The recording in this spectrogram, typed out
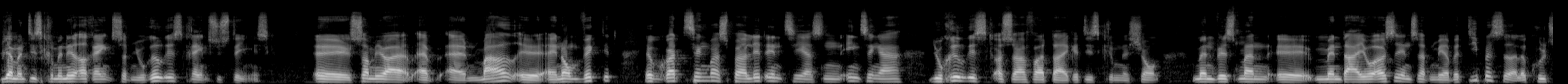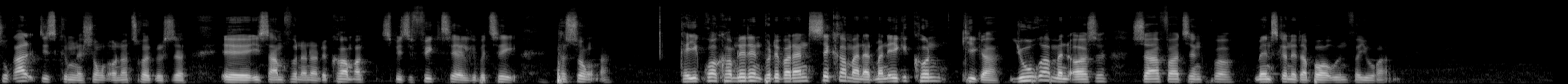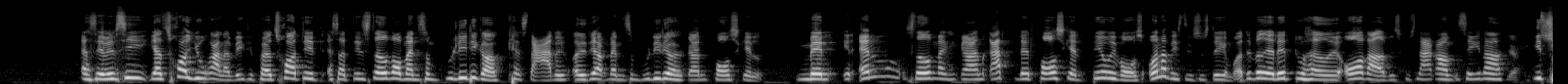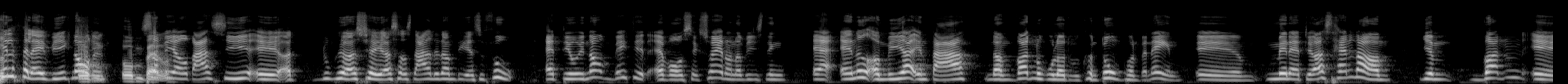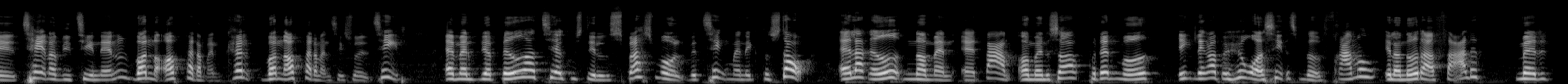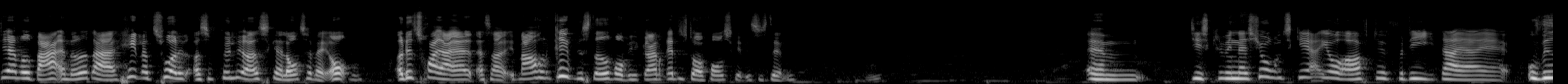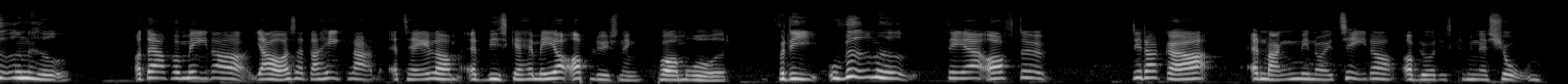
bliver man diskrimineret rent sådan juridisk, rent systemisk øh, som jo er, er, er meget øh, er enormt vigtigt. Jeg kunne godt tænke mig at spørge lidt ind til jer. Sådan, en ting er juridisk at sørge for, at der ikke er diskrimination. Men, hvis man, øh, men der er jo også en sådan mere værdibaseret eller kulturel diskrimination, undertrykkelse øh, i samfundet, når det kommer specifikt til LGBT-personer. Kan I ikke prøve at komme lidt ind på det? Hvordan sikrer man, at man ikke kun kigger jura, men også sørger for at tænke på menneskerne, der bor uden for juraen? Altså jeg vil sige, jeg tror, juraen er vigtig, for jeg tror, det er, altså, det er et sted, hvor man som politiker kan starte, og det er der, man som politiker kan gøre en forskel. Men et andet sted, man kan gøre en ret let forskel, det er jo i vores undervisningssystem, og det ved jeg lidt, du havde overvejet, at vi skulle snakke om senere. Ja. I så, tilfælde af, at vi ikke når åben, det, åben så vil jeg jo bare sige, øh, og nu kan jeg også høre, at jeg også har snakket lidt om det i SFU, at det er jo enormt vigtigt, at vores seksualundervisning er andet og mere end bare, når, hvordan ruller du et kondom på en banan, øh, men at det også handler om, jamen, hvordan øh, taler vi til hinanden, hvordan opfatter man køn, hvordan opfatter man seksualitet, at man bliver bedre til at kunne stille spørgsmål ved ting, man ikke forstår, allerede når man er et barn, og man så på den måde ikke længere behøver at se det som noget fremmed, eller noget, der er farligt, men at det derimod bare er noget, der er helt naturligt, og selvfølgelig også skal have lov til at være i orden. Og det tror jeg er altså, et meget håndgribeligt sted, hvor vi kan gøre en rigtig stor forskel i systemet. Mm-hmm. Øhm, diskrimination sker jo ofte, fordi der er øh, uvidenhed. Og derfor mener jeg også, at der helt klart er tale om, at vi skal have mere oplysning på området. Fordi uvidenhed, det er ofte det, der gør, at mange minoriteter oplever diskrimination.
